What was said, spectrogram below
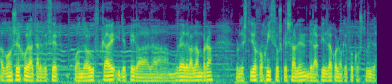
aconsejo el atardecer, cuando la luz cae y le pega a la muralla de la Alhambra los destellos rojizos que salen de la piedra con la que fue construida.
